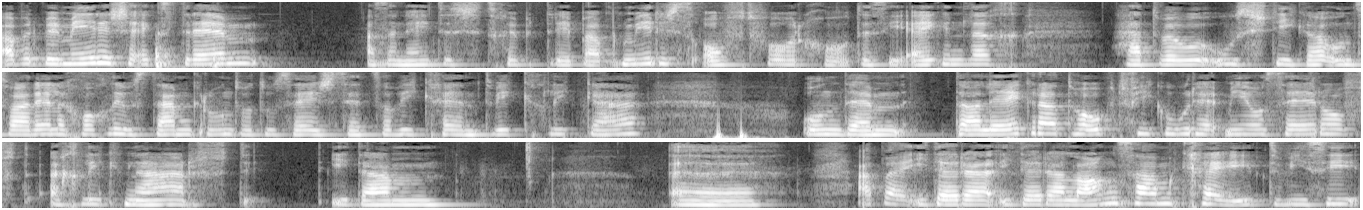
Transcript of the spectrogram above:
Aber bei mir ist extrem, also nein, das ist jetzt übertrieben, aber mir ist es oft vorgekommen, dass ich eigentlich hätte aussteigen und zwar eigentlich auch ein bisschen aus dem Grund, wo du sagst, es hat so wie keine Entwicklung gegeben. Und ähm, die Allegra, die Hauptfigur, hat mich auch sehr oft ein bisschen genervt in dem, äh, eben in dieser, in dieser Langsamkeit, wie, sie,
